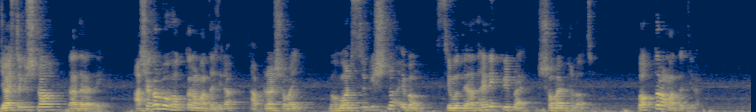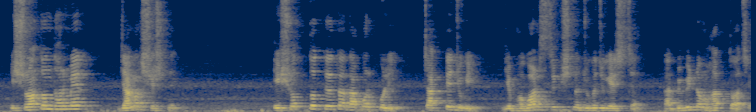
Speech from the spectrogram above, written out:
জয় শ্রীকৃষ্ণ, রাধে রাধে। আশা করব ভক্তরা মাতাজিরা, আপনারা সবাই ভগবান শ্রীকৃষ্ণ এবং শ্রীমতী রাধারণীর কৃপায় সবাই ভালো আছেন। ভক্তরা মাতাজিরা, এই সনাতন ধর্মের জানার শেষ নেই। এই সত্য ত্রেতা দাপর কলি চারটে যুগে যে ভগবান শ্রীকৃষ্ণ যুগে যুগে এসেছেন, তার বিভিন্ন মাহাত্ম আছে।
